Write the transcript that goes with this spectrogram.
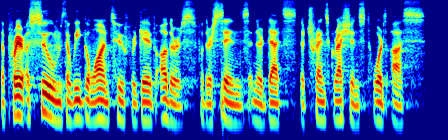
The prayer assumes that we go on to forgive others for their sins and their debts, their transgressions towards us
